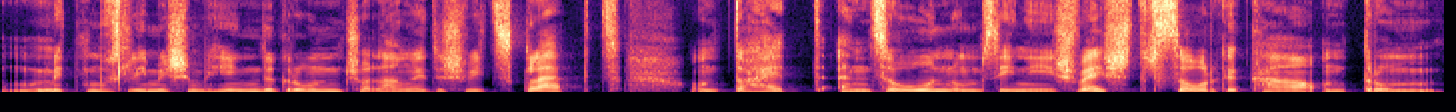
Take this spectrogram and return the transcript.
mit muslimischem Hintergrund schon lange in der Schweiz gelebt und da hat ein Sohn um seine Schwester Sorgen gehabt und darum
